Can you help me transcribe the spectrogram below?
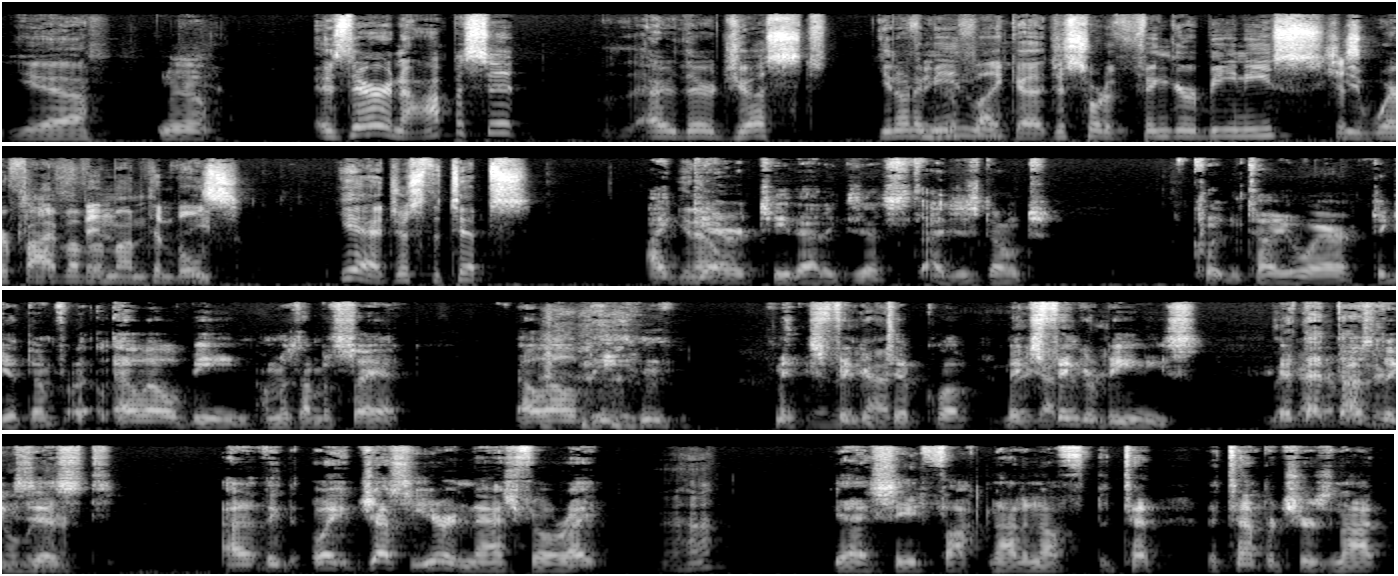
Yeah. Yeah. Is there an opposite? Are there just, you know what I mean? Like uh, just sort of finger beanies? Just you wear five of them thim- on thimbles. Yeah, just the tips. I know? guarantee that exists. I just don't, couldn't tell you where to get them from. LL Bean. I'm going to say it. LL Bean makes they got- fingertip glove, makes finger everything. beanies. If that doesn't exist, I don't think. Wait, Jesse, you're in Nashville, right? Uh huh. Yeah, I see, fuck, not enough. The te- the temperature's not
